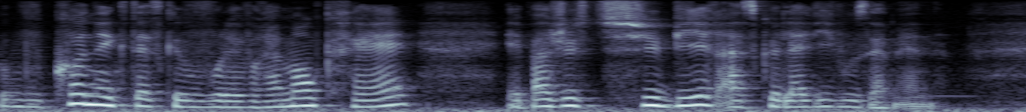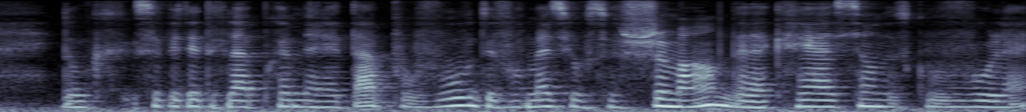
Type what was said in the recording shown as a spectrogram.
vous connecter à ce que vous voulez vraiment créer et pas juste subir à ce que la vie vous amène. Donc c'est peut-être la première étape pour vous de vous mettre sur ce chemin de la création de ce que vous voulez.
